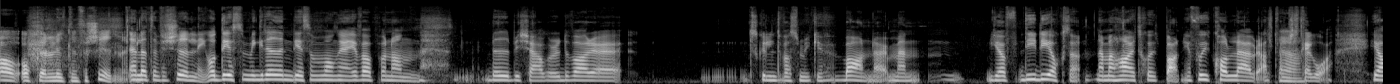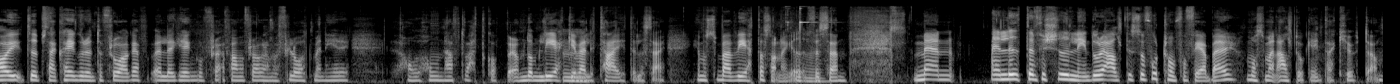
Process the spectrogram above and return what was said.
Och en liten förkylning. En liten förkylning. Och det som är grejen, det som många, jag var på någon baby shower och då var det, det skulle inte vara så mycket barn där men jag, det är det också, när man har ett sjukt barn. Jag får ju kolla överallt vart Ja. det ska gå. Jag har ju typ så här, kan jag gå runt och fråga, eller kan jag gå fram och fråga förlåt men är det, har hon haft vattkoppor? Om de leker väldigt tajt eller så här. Jag måste bara veta sådana grejer. För sen, men en liten förkylning, då är det alltid så fort hon får feber måste man alltid åka in till akuten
